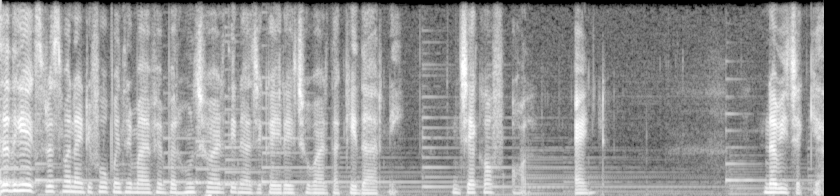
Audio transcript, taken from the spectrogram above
જિંદગી એક્સપ્રેસમાં ninety four point three FM પર હું છું આરતીને આજે કહી રહી છું વાર્તા કેદારની. જેક ઓફ ઓલ એન્ડ નવી જગ્યા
